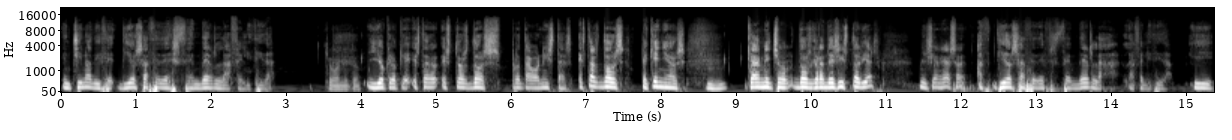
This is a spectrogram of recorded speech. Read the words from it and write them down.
en chino dice Dios hace descender la felicidad. Qué bonito. Y yo creo que esta- estos dos protagonistas, estos dos pequeños que han hecho dos grandes historias misioneras, Dios hace descender la, la felicidad. Y,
